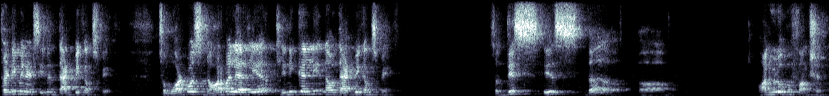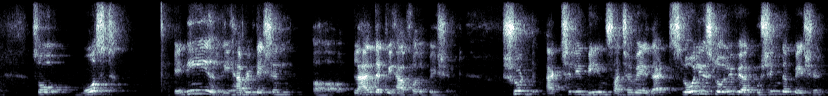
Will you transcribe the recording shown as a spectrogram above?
30 minutes, even that becomes painful. So, what was normal earlier, clinically, now that becomes painful. So, this is the uh, envelope of function. So, most any rehabilitation uh, plan that we have for the patient should actually be in such a way that slowly, slowly we are pushing the patient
